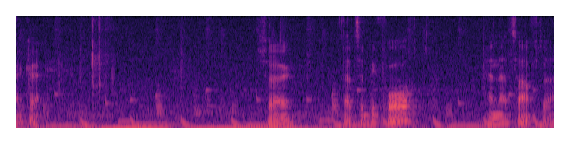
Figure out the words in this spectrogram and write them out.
Okay. So that's a before and that's after.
